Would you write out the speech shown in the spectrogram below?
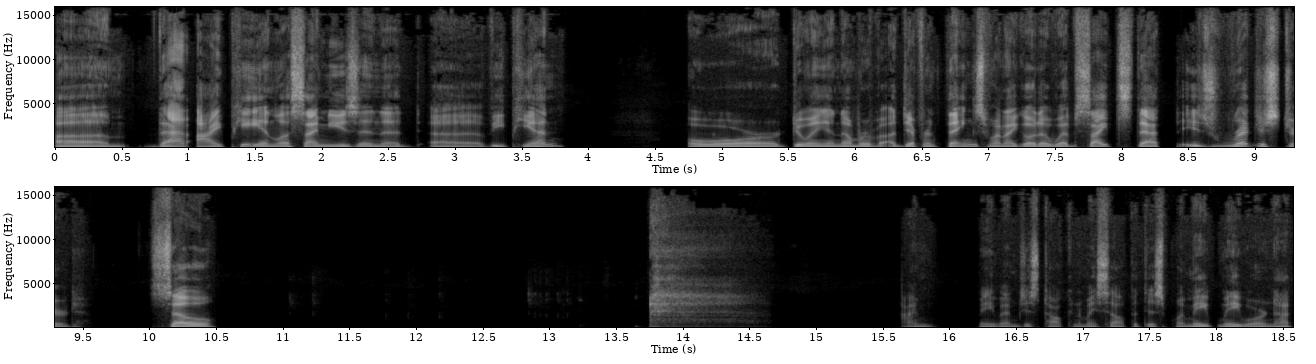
um, that IP, unless I'm using a, a VPN or doing a number of uh, different things, when I go to websites, that is registered. So I'm maybe I'm just talking to myself at this point. Maybe, maybe we're not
